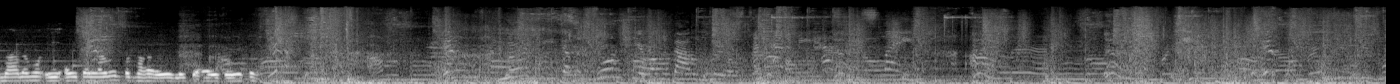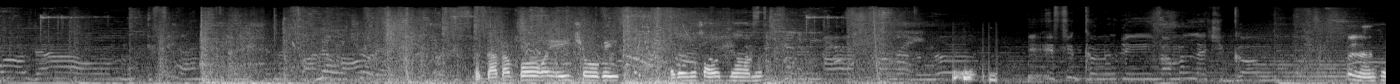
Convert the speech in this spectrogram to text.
na alam mo AI kalaban pag naka-early ka ay kayo Nagtatampo ko kay HOK. Tagal na sahod namin. Wala, nasa,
